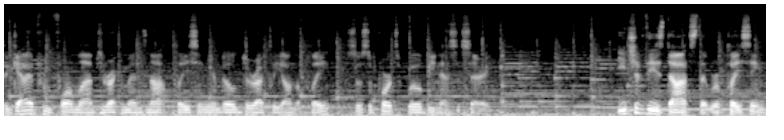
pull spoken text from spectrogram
The guide from Formlabs recommends not placing your build directly on the plate, so supports will be necessary. Each of these dots that we're placing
